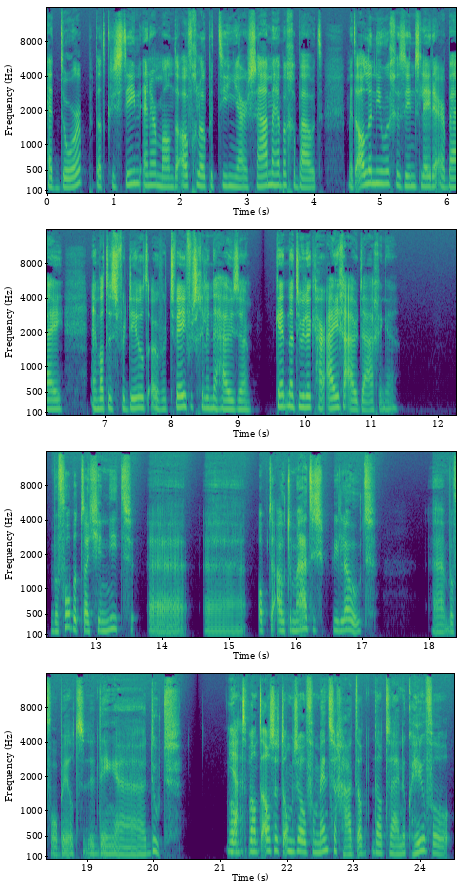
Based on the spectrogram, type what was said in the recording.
Het dorp dat Christine en haar man de afgelopen tien jaar samen hebben gebouwd, met alle nieuwe gezinsleden erbij en wat is verdeeld over twee verschillende huizen, kent natuurlijk haar eigen uitdagingen. Bijvoorbeeld dat je niet op de automatische piloot uh, bijvoorbeeld de dingen doet. Want, ja. want als het om zoveel mensen gaat, dat, dat zijn ook heel veel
